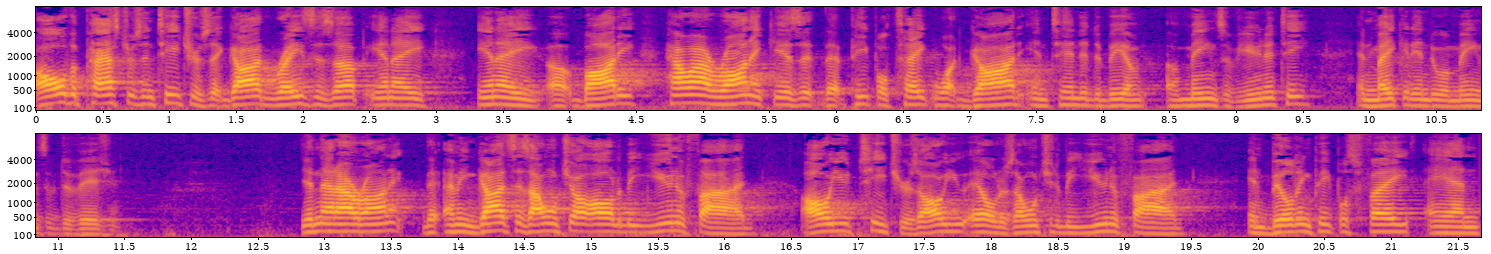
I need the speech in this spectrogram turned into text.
all the pastors and teachers that God raises up in a in a uh, body, how ironic is it that people take what God intended to be a, a means of unity and make it into a means of division? Isn't that ironic? I mean, God says, I want y'all all to be unified. All you teachers, all you elders, I want you to be unified in building people's faith and,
